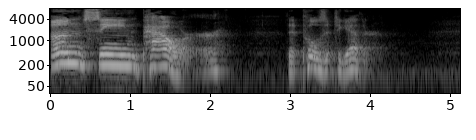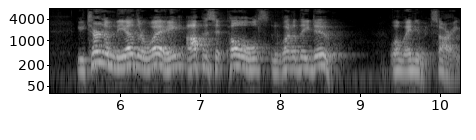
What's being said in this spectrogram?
unseen power that pulls it together. You turn them the other way, opposite poles, and what do they do? Well, wait a minute. Sorry.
